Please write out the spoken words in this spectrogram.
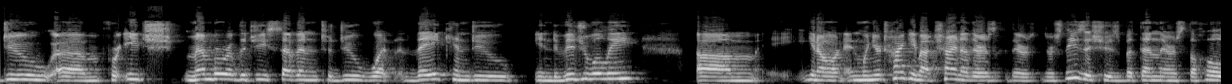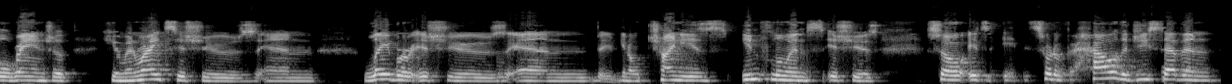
do um, for each member of the G7 to do what they can do individually? Um, you know, and, and when you're talking about China, there's there's there's these issues, but then there's the whole range of human rights issues and labor issues and you know Chinese influence issues. So it's, it's sort of how the G7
